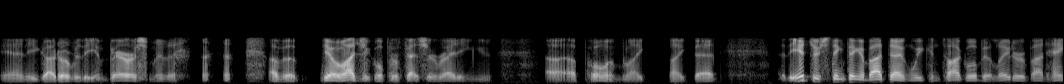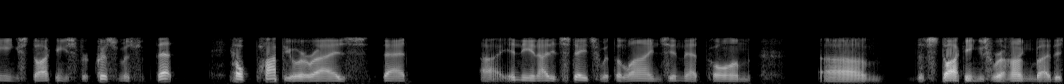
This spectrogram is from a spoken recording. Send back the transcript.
and he got over the embarrassment of a theological professor writing uh, a poem like like that. The interesting thing about that, and we can talk a little bit later about hanging stockings for Christmas, that helped popularize that uh, in the United States with the lines in that poem. Um, the stockings were hung by the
